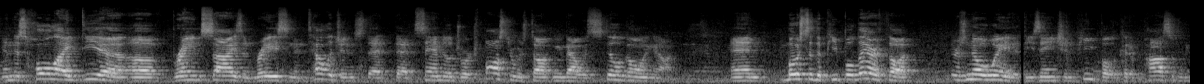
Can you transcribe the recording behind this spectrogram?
And this whole idea of brain size and race and intelligence that, that Samuel George Foster was talking about was still going on. And most of the people there thought there's no way that these ancient people could have possibly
